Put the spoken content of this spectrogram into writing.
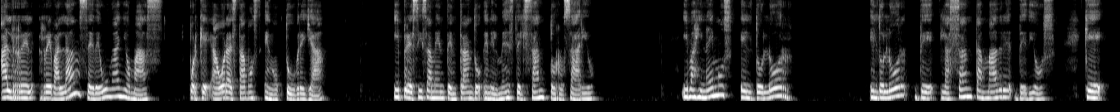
al rebalance de un año más, porque ahora estamos en octubre ya, y precisamente entrando en el mes del Santo Rosario, imaginemos el dolor, el dolor de la Santa Madre de Dios que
